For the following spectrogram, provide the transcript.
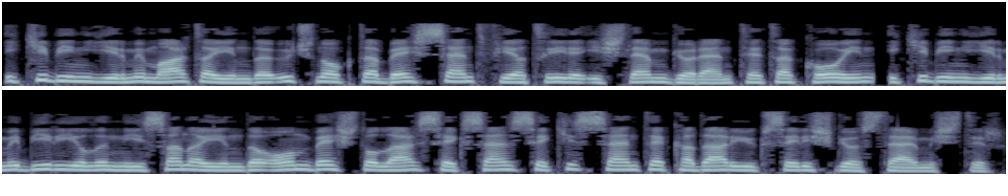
2020 Mart ayında 3.5 sent fiyatıyla işlem gören Theta Coin, 2021 yılı Nisan ayında 15 dolar 88 sente kadar yükseliş göstermiştir.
